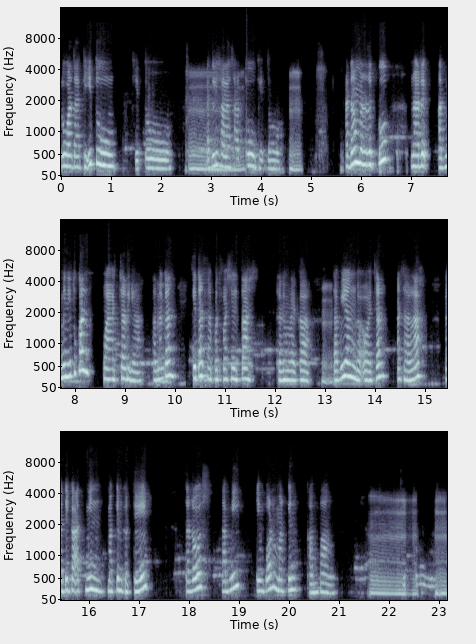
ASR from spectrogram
luar tadi itu gitu hmm. at salah satu gitu hmm. karena menurutku narik admin itu kan wajar ya karena kan kita dapat fasilitas dari mereka hmm. tapi yang nggak wajar adalah ketika admin makin gede terus tapi impor makin gampang hmm. gitu. hmm.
